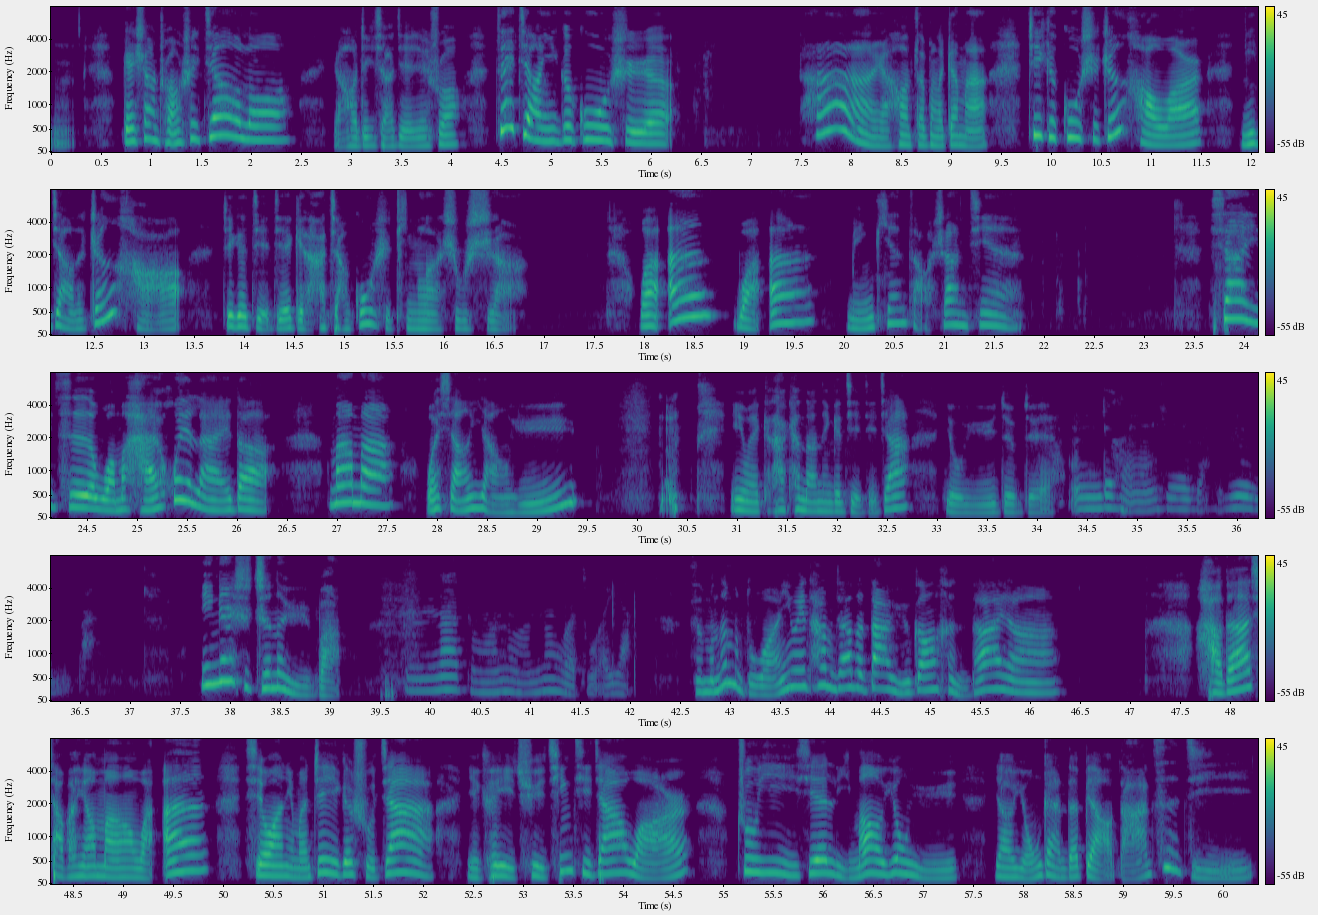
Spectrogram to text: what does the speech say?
嗯，该上床睡觉喽。然后这个小姐姐说：“再讲一个故事。”啊，然后咱们来干嘛？这个故事真好玩，你讲的真好。这个姐姐给他讲故事听了，是不是啊？晚安，晚安，明天早上见。下一次我们还会来的。妈妈，我想养鱼，因为他看到那个姐姐家有鱼，对不对？嗯，这好像是一个鱼吧？应该是真的鱼吧？嗯，那怎么能那么多呀？怎么那么多啊？因为他们家的大鱼缸很大呀。好的，小朋友们晚安。希望你们这一个暑假也可以去亲戚家玩儿，注意一些礼貌用语，要勇敢的表达自己。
